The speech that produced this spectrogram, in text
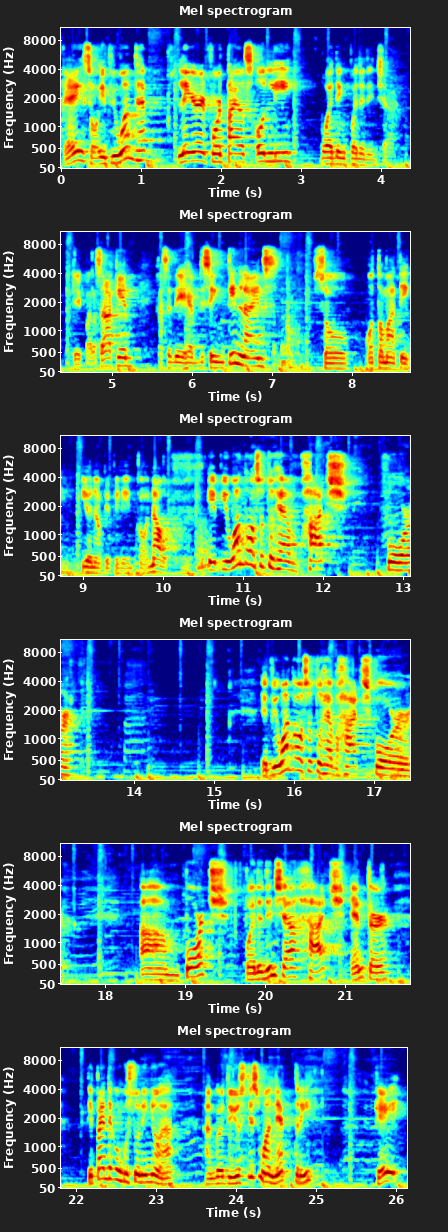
Okay, so if you want to have layer for tiles only, pwedeng pwede din siya. Okay, para sa akin, kasi they have the same thin lines, so automatic yun ang pipiliin ko. Now, if you want also to have hatch for if you want also to have hatch for um, porch, pwede din siya, hatch, enter. Depende kung gusto ninyo ha. I'm going to use this one, net 3. Okay.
